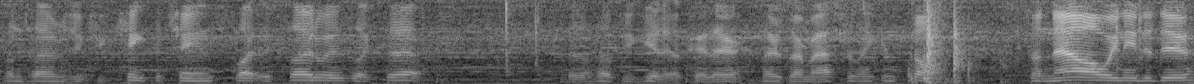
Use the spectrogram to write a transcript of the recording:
Sometimes if you kink the chain slightly sideways like that, that'll help you get it. Okay, there, there's our master link installed. So now all we need to do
